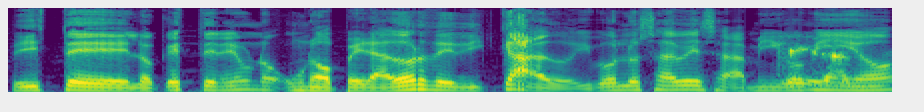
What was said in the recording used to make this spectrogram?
viste, lo que es tener uno- un operador dedicado. Y vos lo sabes, amigo Qué mío,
